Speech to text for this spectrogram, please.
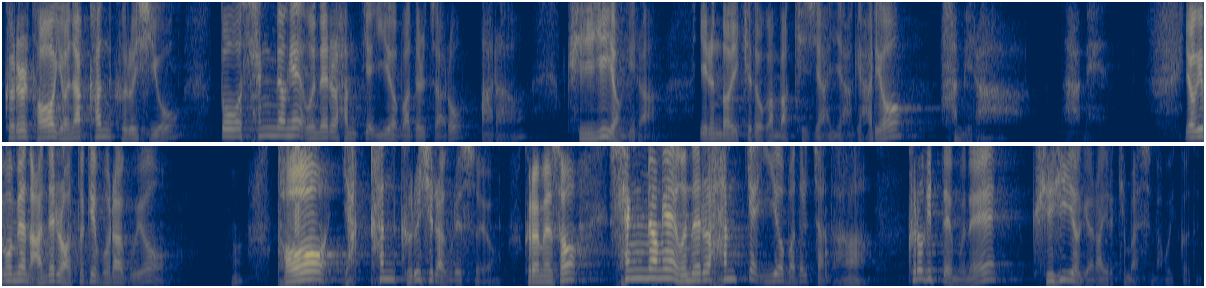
그를 더 연약한 그릇이요 또 생명의 은혜를 함께 이어받을 자로 알아 귀히 여기라 이는 너희 기도가 막히지 아니하게 하려 함이라 아멘. 여기 보면 아내를 어떻게 보라고요? 어? 더 약한 그릇이라고 그랬어요. 그러면서 생명의 은혜를 함께 이어받을 자다. 그렇기 때문에 귀히 여겨라 이렇게 말씀하고 있거든요.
